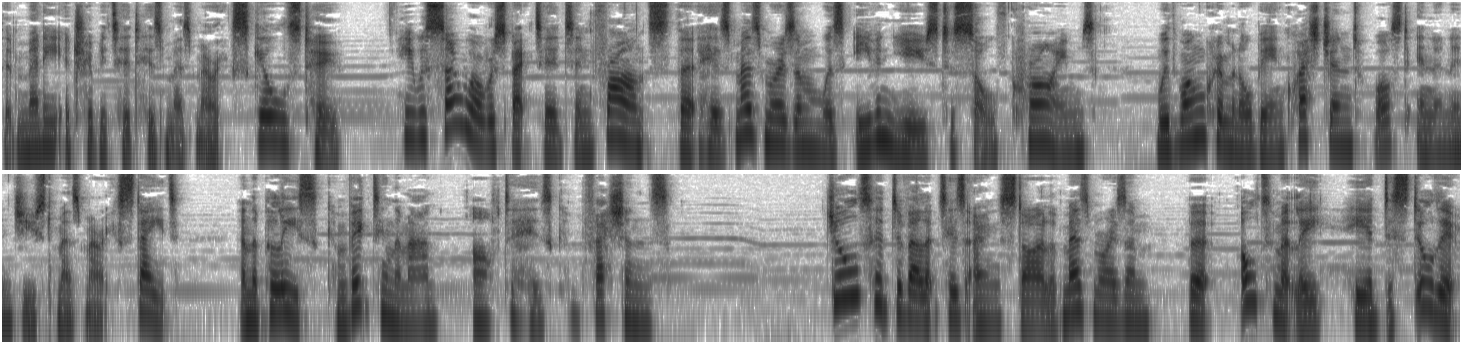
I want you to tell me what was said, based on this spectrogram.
that many attributed his mesmeric skills to. He was so well respected in France that his mesmerism was even used to solve crimes, with one criminal being questioned whilst in an induced mesmeric state, and the police convicting the man after his confessions. Jules had developed his own style of mesmerism, but ultimately he had distilled it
